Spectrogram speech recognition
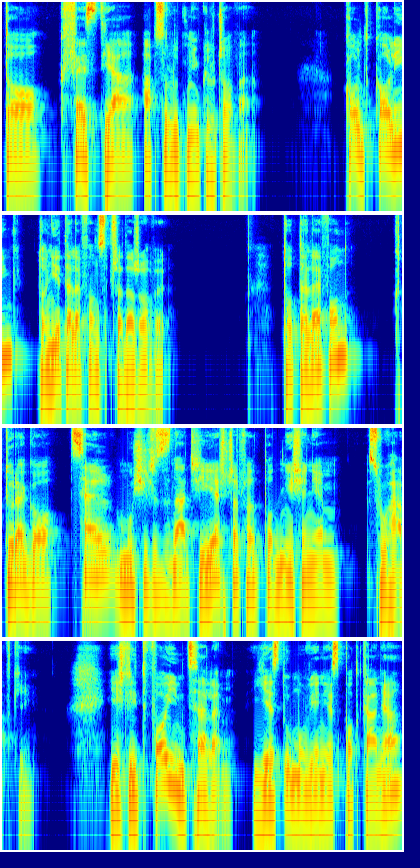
to kwestia absolutnie kluczowa. Cold calling to nie telefon sprzedażowy. To telefon, którego cel musisz znać jeszcze przed podniesieniem słuchawki. Jeśli Twoim celem jest umówienie spotkania,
